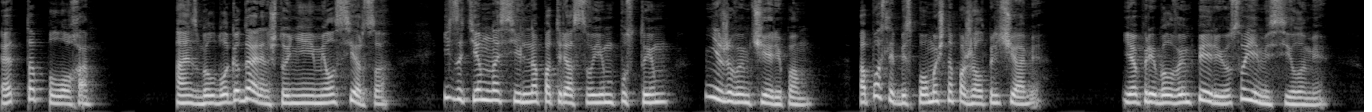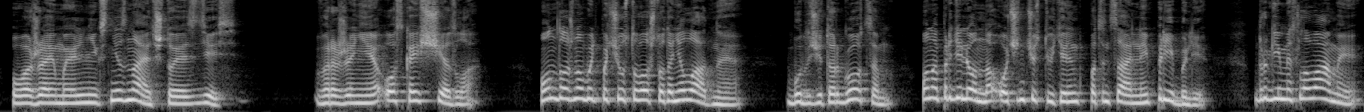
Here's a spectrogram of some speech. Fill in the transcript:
Это плохо. Айнс был благодарен, что не имел сердца, и затем насильно потряс своим пустым, неживым черепом, а после беспомощно пожал плечами. «Я прибыл в Империю своими силами. Уважаемый Эльникс не знает, что я здесь». Выражение Оска исчезло. Он, должно быть, почувствовал что-то неладное. Будучи торговцем, он определенно очень чувствителен к потенциальной прибыли. Другими словами,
